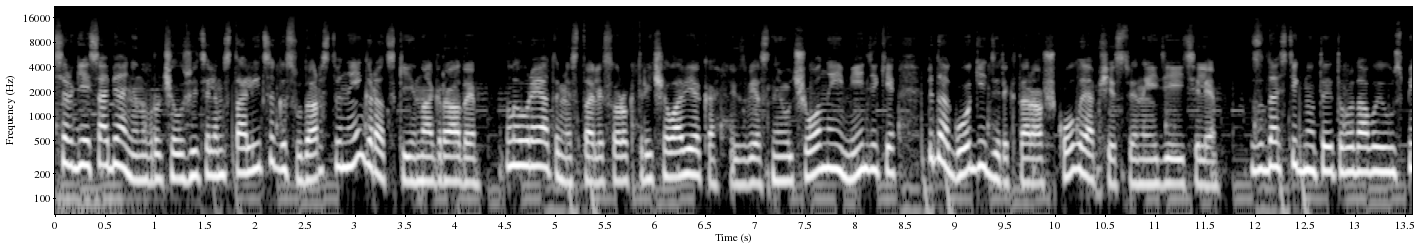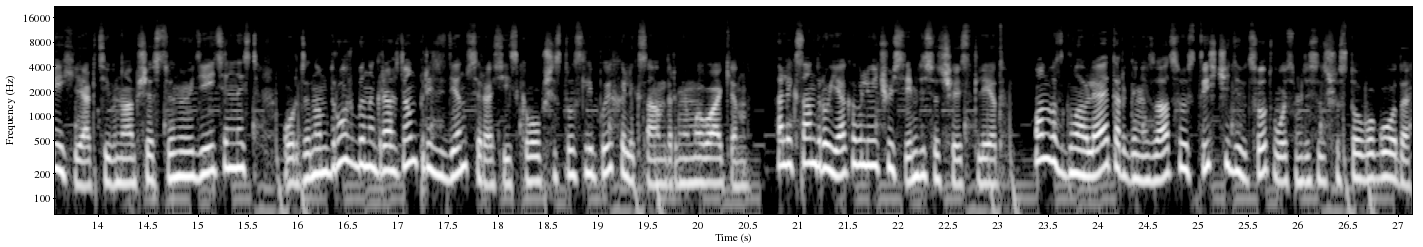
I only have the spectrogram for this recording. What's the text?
Сергей Собянин вручил жителям столицы государственные и городские награды. Лауреатами стали 43 человека – известные ученые, медики, педагоги, директора школ и общественные деятели. За достигнутые трудовые успехи и активную общественную деятельность Орденом Дружбы награжден президент Всероссийского общества слепых Александр Немывакин. Александру Яковлевичу 76 лет. Он возглавляет организацию с 1986 года,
